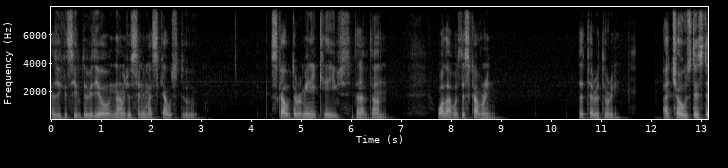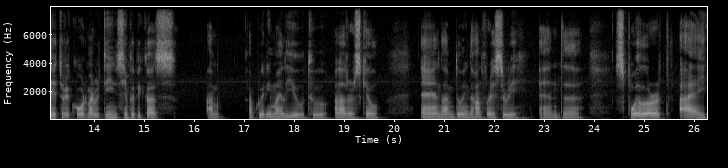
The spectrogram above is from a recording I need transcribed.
as you can see with the video, now I'm just sending my scouts to scout the remaining caves that I've done while I was discovering the territory. I chose this day to record my routine simply because I'm upgrading my Liu to another skill and I'm doing the hunt for history and uh, spoiler alert I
